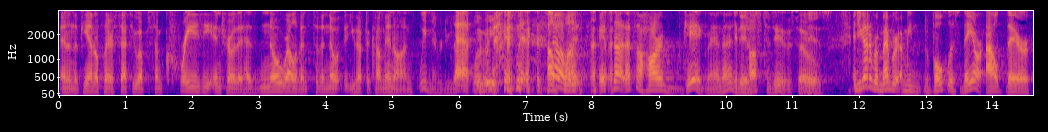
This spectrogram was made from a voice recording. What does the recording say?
and then the piano player sets you up with some crazy intro that has no relevance to the note that you have to come in on. We'd never do that, would we? it sounds no, fun. it, it's not. That's a hard gig, man. That is, tough to do. So It is. And you got to remember, I mean, the vocalists, they are out there.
